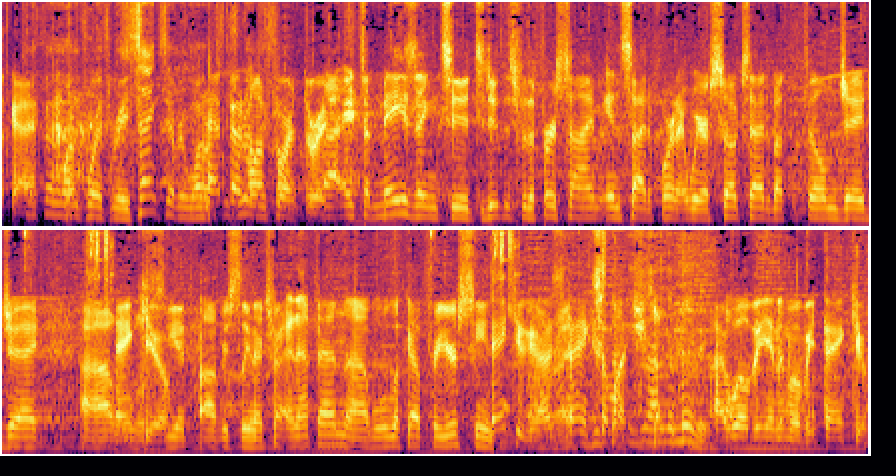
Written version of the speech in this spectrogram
Okay. FN one four three. Thanks everyone. This was really. FN143. Uh, it's amazing to, to do this for the first time inside of Fortnite. We are so excited about the film, JJ. Uh, Thank we will you. see it obviously next Friday. And FN, uh, we'll look out for your scene. Thank you guys. Thanks so He's not- much. not in the movie. I will be in the movie. Thank you.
